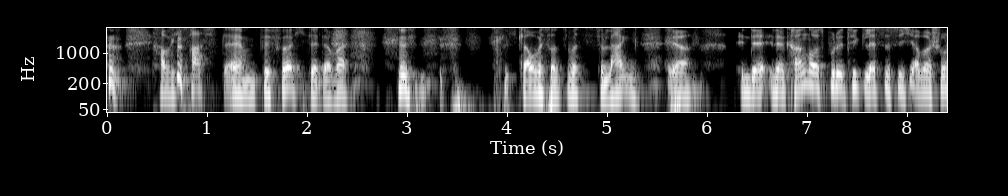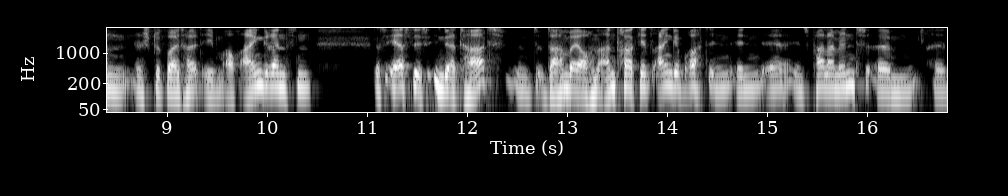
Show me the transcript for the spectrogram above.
Habe ich fast ähm, befürchtet, aber ich glaube, sonst wird es zu lang. Ja, in der, in der Krankenhauspolitik lässt es sich aber schon ein Stück weit halt eben auch eingrenzen. Das erste ist in der Tat, und da haben wir ja auch einen Antrag jetzt eingebracht in, in, äh, ins Parlament, ähm, äh,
